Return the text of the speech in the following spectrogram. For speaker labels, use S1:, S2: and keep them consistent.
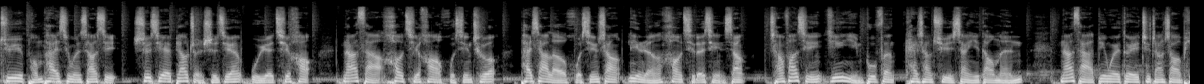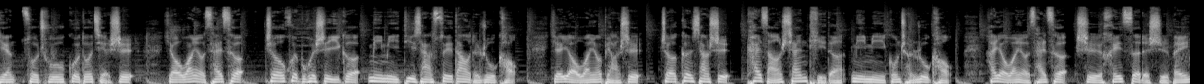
S1: 据澎湃新闻消息世界标准时间五月七号 nasa 好奇号火星车拍下了火星上令人好奇的景象。长方形阴影部分看上去像一道门。Nasa 并未对这张照片做出过多解释。有网友猜测这会不会是一个秘密地下隧道的入口。也有网友表示这更像是开凿山体的秘密工程入口。还有网友猜测是黑色的石碑。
